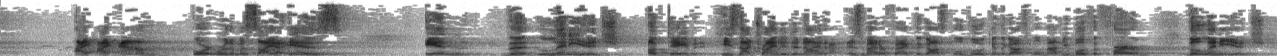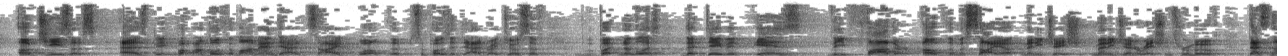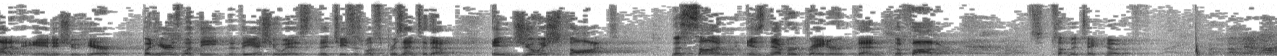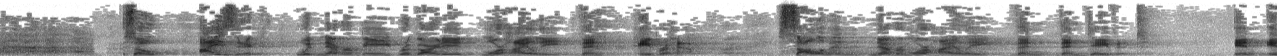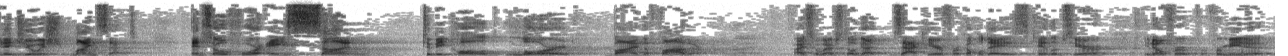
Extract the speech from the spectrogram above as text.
I, I am, or, or the Messiah is, in the lineage of David. He's not trying to deny that. As a matter of fact, the Gospel of Luke and the Gospel of Matthew both affirm the lineage of Jesus as being, but on both the mom and dad side. Well, the supposed dad, right, Joseph, but nonetheless, that David is the father of the Messiah many, many generations removed. That's not an issue here. But here's what the, the, the issue is that Jesus wants to present to them. In Jewish thought, the son is never greater than the father. Something to take note of. So Isaac would never be regarded more highly than Abraham. Solomon never more highly than, than David in, in a Jewish mindset. And so for a son to be called Lord by the father. Right. All right, so we've still got Zach here for a couple days, Caleb's here. You know, for, for, for me to,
